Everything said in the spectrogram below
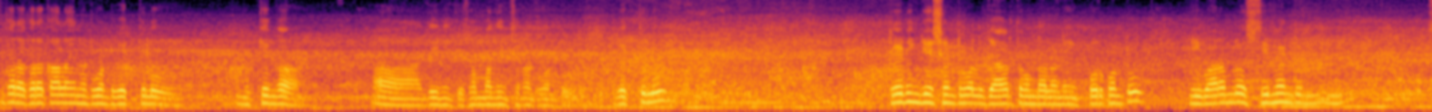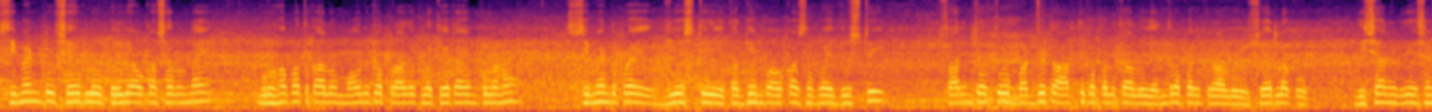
ఇంకా రకరకాలైనటువంటి వ్యక్తులు ముఖ్యంగా దీనికి సంబంధించినటువంటి వ్యక్తులు ట్రేడింగ్ చేసేటువంటి వాళ్ళు జాగ్రత్తగా ఉండాలని కోరుకుంటూ ఈ వారంలో సిమెంట్ సిమెంట్ షేర్లు పెరిగే అవకాశాలు ఉన్నాయి. గృహ పథకాలు మౌలిక ప్రాజెక్టుల కేటాయింపులను సిమెంట్పై జిఎస్టీ తగ్గింపు అవకాశంపై దృష్టి సారించవచ్చు. బడ్జెట్ ఆర్థిక ఫలితాలు యంత్ర పరికరాలు షేర్లకు దిశానిర్దేశం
